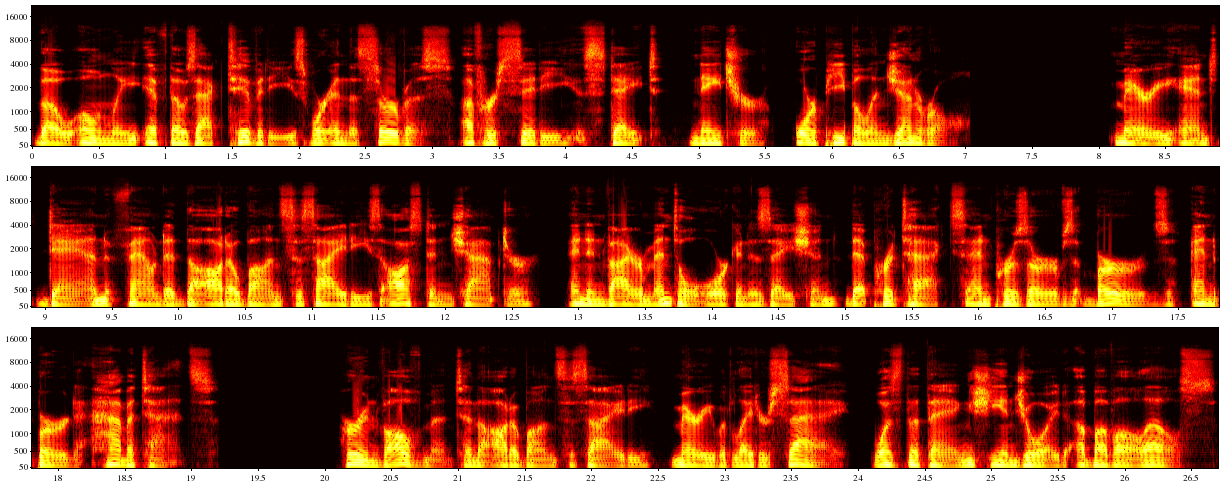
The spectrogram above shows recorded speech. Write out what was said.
though only if those activities were in the service of her city, state, nature, or people in general. Mary and Dan founded the Audubon Society's Austin chapter, an environmental organization that protects and preserves birds and bird habitats. Her involvement in the Audubon Society, Mary would later say, was the thing she enjoyed above all else.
